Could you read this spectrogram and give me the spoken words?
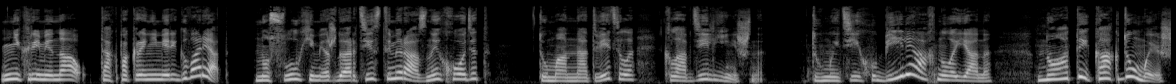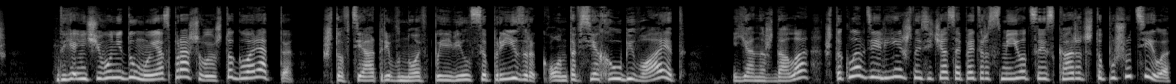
Не криминал, так, по крайней мере, говорят. Но слухи между артистами разные ходят», — туманно ответила Клавдия Ильинична. «Думаете, их убили?» — ахнула Яна. «Ну а ты как думаешь?» «Да я ничего не думаю, я спрашиваю, что говорят-то?» что в театре вновь появился призрак, он-то всех и убивает. Яна ждала, что Клавдия Ильинична сейчас опять рассмеется и скажет, что пошутила,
